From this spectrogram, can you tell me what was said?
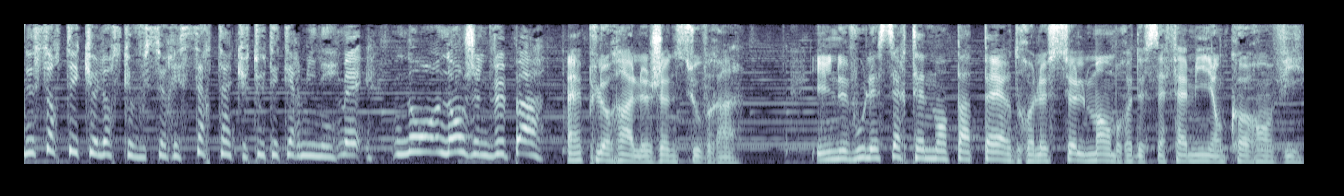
Ne sortez que lorsque vous serez certain que tout est terminé. Mais non, non, je ne veux pas. implora le jeune souverain. Il ne voulait certainement pas perdre le seul membre de sa famille encore en vie.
